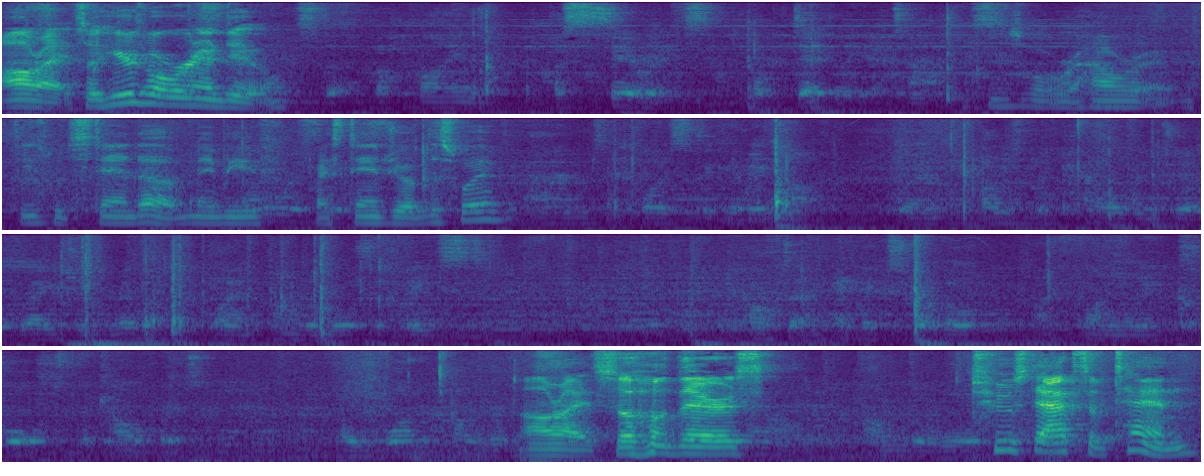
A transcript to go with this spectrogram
All right, so here's what we're going to do. Here's what we're, how we're, these would stand up. Maybe if I stand you up this way. And twice to give me up when I was propelled into a raging river by an underwater beast. After an epic struggle, I finally caught the culprit. All right, so there's two stacks of 10.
